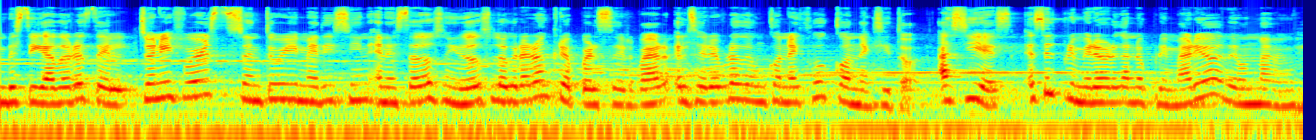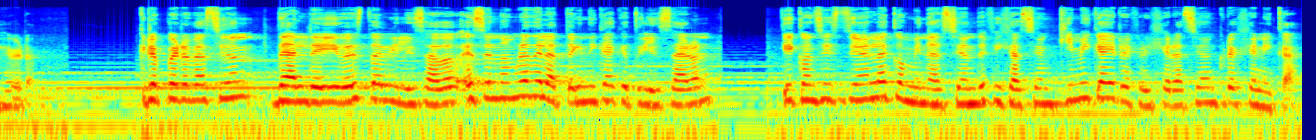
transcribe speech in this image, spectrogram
Investigadores del 21st Century Medicine en Estados Unidos lograron criopreservar el cerebro de un conejo con éxito. Así es, es el primer órgano primario de un mamífero. Criopreservación de aldehído estabilizado es el nombre de la técnica que utilizaron, que consistió en la combinación de fijación química y refrigeración criogénica,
